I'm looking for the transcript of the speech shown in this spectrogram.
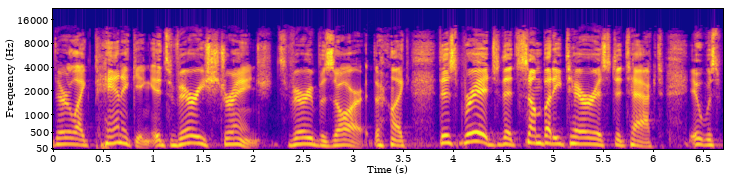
they're like panicking. It's very strange. It's very bizarre. They're like, this bridge that somebody terrorist attacked, it was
